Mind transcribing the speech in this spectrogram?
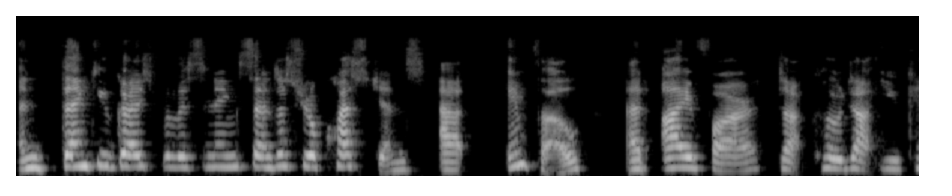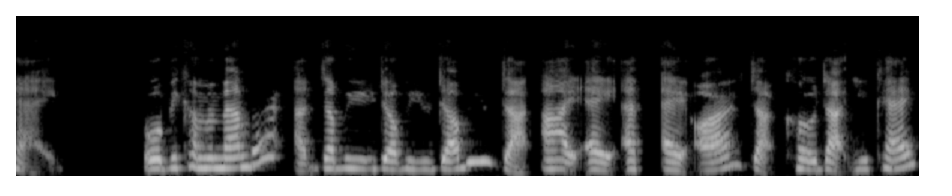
And thank you guys for listening. Send us your questions at info at iafar.co.uk or become a member at www.iafar.co.uk.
